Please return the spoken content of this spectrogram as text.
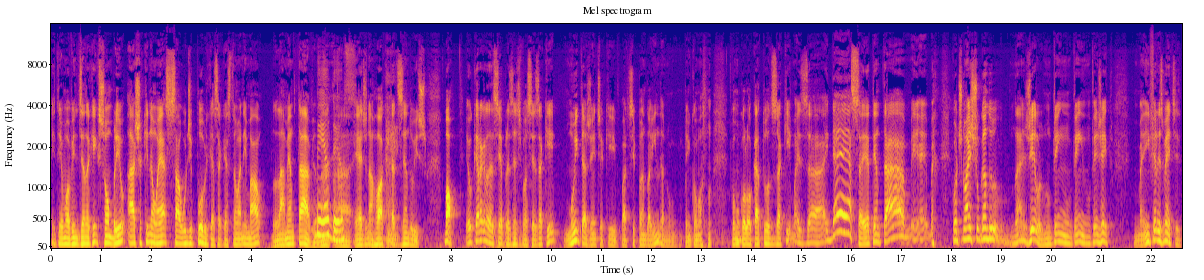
E tem um ouvinte dizendo aqui que Sombrio acha que não é saúde pública essa questão animal, lamentável. Meu né? Deus. A Edna Roque está dizendo isso. Bom, eu quero agradecer a presença de vocês aqui, muita gente aqui participando ainda, não tem como, como colocar todos aqui, mas a ideia é essa, é tentar é, continuar enxugando né, gelo, não tem, não, tem, não tem jeito. Infelizmente,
